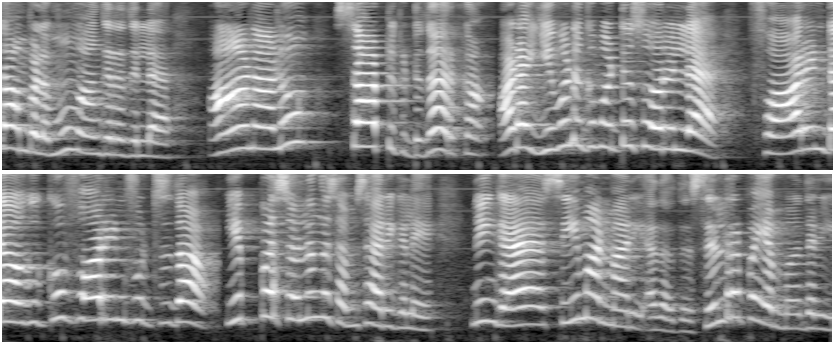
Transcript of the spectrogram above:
சம்பளமும் வாங்குறதில்ல. ஆனாலும் சாப்பிட்டுக்கிட்டு தான் இருக்கான். அட இவனுக்கு மட்டும் சோறு இல்ல. ஃபாரின் டாகுக்கும் ஃபாரின் ஃபுட்ஸ் தான். இப்போ சொல்லுங்க சம்சாரிகளே நீங்க சீமான் மாதிரி அதாவது சில்லற பையன் மாதிரி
